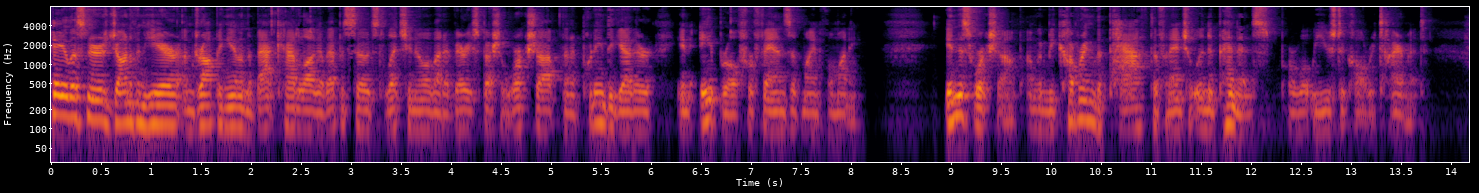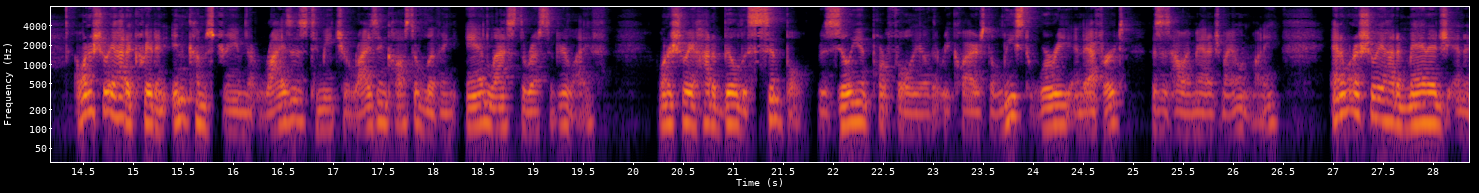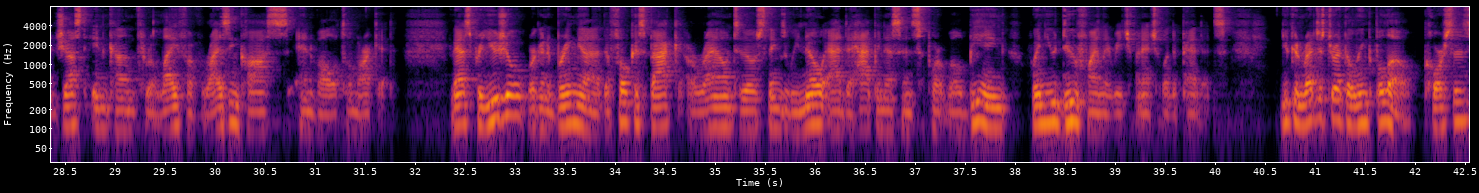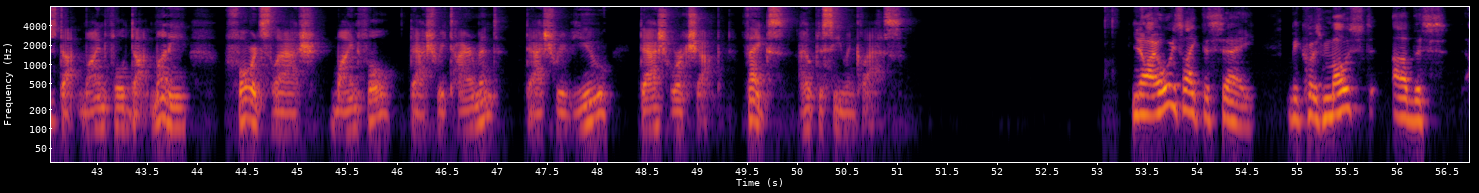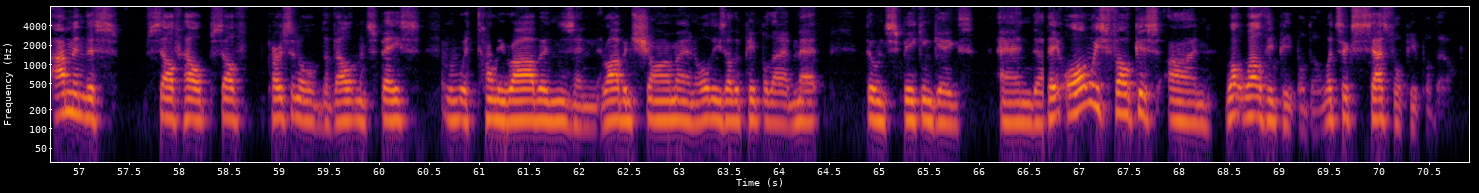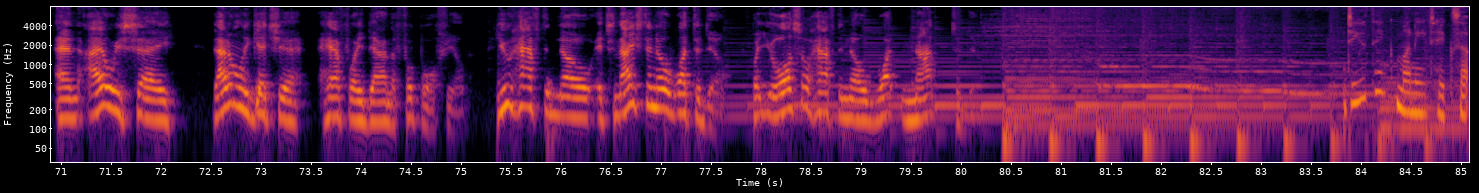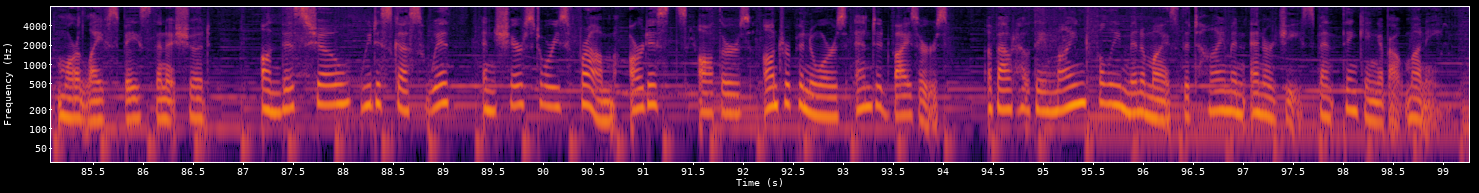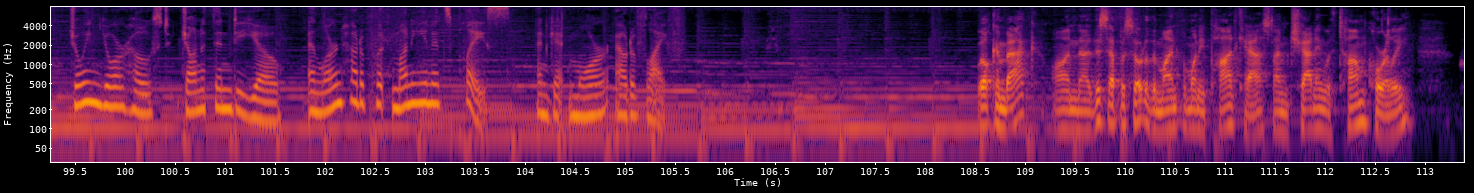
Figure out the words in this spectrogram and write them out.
Hey listeners, Jonathan here. I'm dropping in on the back catalog of episodes to let you know about a very special workshop that I'm putting together in April for fans of Mindful Money. In this workshop, I'm going to be covering the path to financial independence, or what we used to call retirement. I want to show you how to create an income stream that rises to meet your rising cost of living and lasts the rest of your life. I want to show you how to build a simple, resilient portfolio that requires the least worry and effort. This is how I manage my own money. And I want to show you how to manage and adjust income through a life of rising costs and volatile market. And as per usual, we're going to bring uh, the focus back around to those things we know add to happiness and support well being when you do finally reach financial independence. You can register at the link below courses.mindful.money forward slash mindful dash retirement dash review dash workshop. Thanks. I hope to see you in class. You know, I always like to say, because most of this, I'm in this self help, self personal development space with Tony Robbins and Robin Sharma and all these other people that I've met doing speaking gigs. And uh, they always focus on what wealthy people do, what successful people do. And I always say that only gets you halfway down the football field. You have to know, it's nice to know what to do, but you also have to know what not to do. Do you think money takes up more life space than it should? On this show, we discuss with and share stories from artists, authors, entrepreneurs, and advisors about how they mindfully minimize the time and energy spent thinking about money. Join your host, Jonathan DeYoe, and learn how to put money in its place and get more out of life. Welcome back. On uh, this episode of the Mindful Money Podcast, I'm chatting with Tom Corley,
